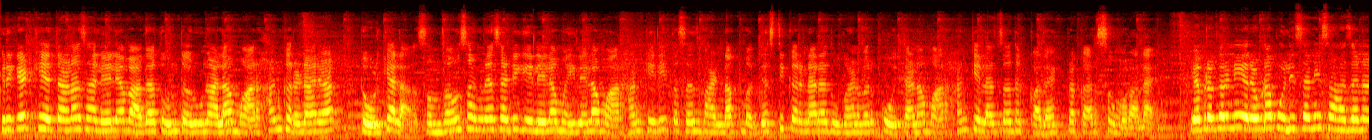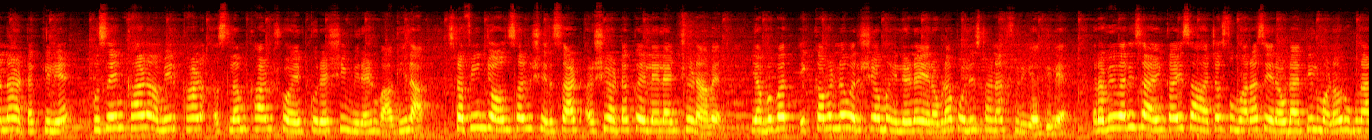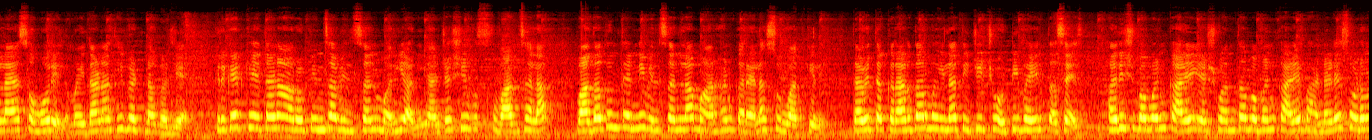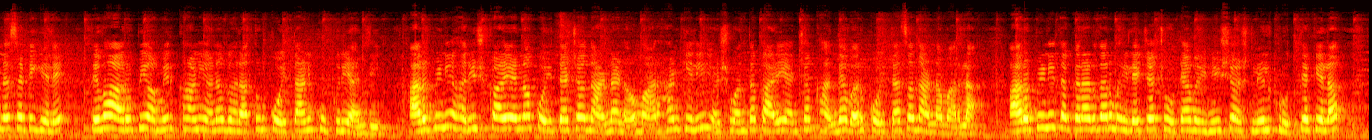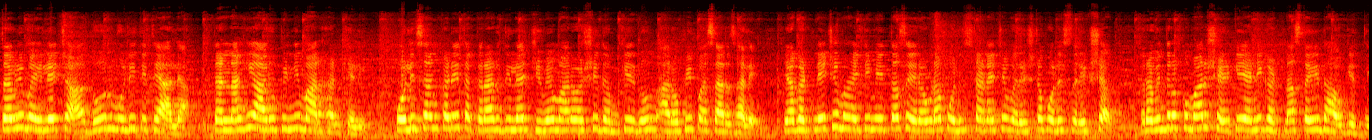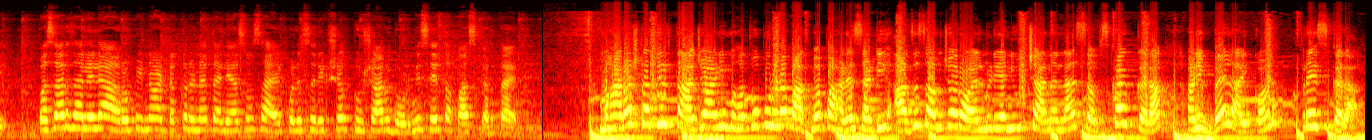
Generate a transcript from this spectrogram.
Cricket खेळताना झालेल्या वादातून तरुणाला मारहाण करणाऱ्या टोळक्याला समजावून सांगण्यासाठी गेलेल्या महिलेला मारहाण केली तसेच भांडात मध्यस्थी करणाऱ्या दोघांवर कोयत्यानं मारहाण केल्याचा धक्कादायक प्रकार समोर आलाय. या प्रकरणी येरवडा पोलिसांनी सहा जणांना अटक केली आहे. हुसेन खान आमिर खान असलम खान शोएब कुरेशी विरेन वाघिला स्टफिन जॉन्सन शिरसाट अशी अटक केलेल्यांची नावे. याबाबत एकावन्न वर्षीय महिलेनं येरवडा पोलीस ठाण्यात फिर्याद दिली आहे. रविवारी सायंकाळी सहाच्या सुमारास येरवड्यातील मनोरुग्णालयासमोरील मैदानात ही घटना घडली आहे. क्रिकेट खेळताना आरोपींचा विल्सन मरियन यांच्याशी वाद झाला. वादातून त्यांनी विल्सनला मारहाण करायला सुरुवात केली. त्यावेळी तक्रारदार महिला तिची छोटी बहीण तसेच हरीश बबन काळे यशवंत बबन काळे भांडणे सोडवण्यासाठी गेले. तेव्हा आरोपी आमिर खान यानं घरातून कोयता आणि कुकरी आणली. आरोपींनी हरीश काळे यांना कोयत्याच्या दांडानं मारहाण केली. यशवंत काळे यांच्या खांद्यावर कोयत्याचा दांडा मारला. आरोपींनी तक्रारदार महिलेच्या छोट्या बहिणीशी अश्लील कृत्य केलं. त्यावेळी महिलेच्या दोन मुली तिथे आल्या. त्यांनाही आरोपींनी मारहाण केली. पोलिसांकडे तक्रार दिल्यास जीवे मारो अशी धमकी देऊन आरोपी पसार झाले. या घटनेची माहिती मिळताच एरवडा पोलीस ठाण्याचे वरिष्ठ पोलीस निरीक्षक रवींद्र कुमार शेळके यांनी घटनास्थळी धाव घेतली. पसार झालेल्या आरोपींना अटक करण्यात आली असून सहाय्यक पोलीस निरीक्षक तुषार दोडमिसे तपास करतायत. महाराष्ट्रातील ताज्या आणि महत्त्वपूर्ण बातम्या पाहण्यासाठी आजच आमच्या रॉयल मीडिया न्यूज चॅनलला सबस्क्राईब करा आणि बेल आयकॉन प्रेस करा.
